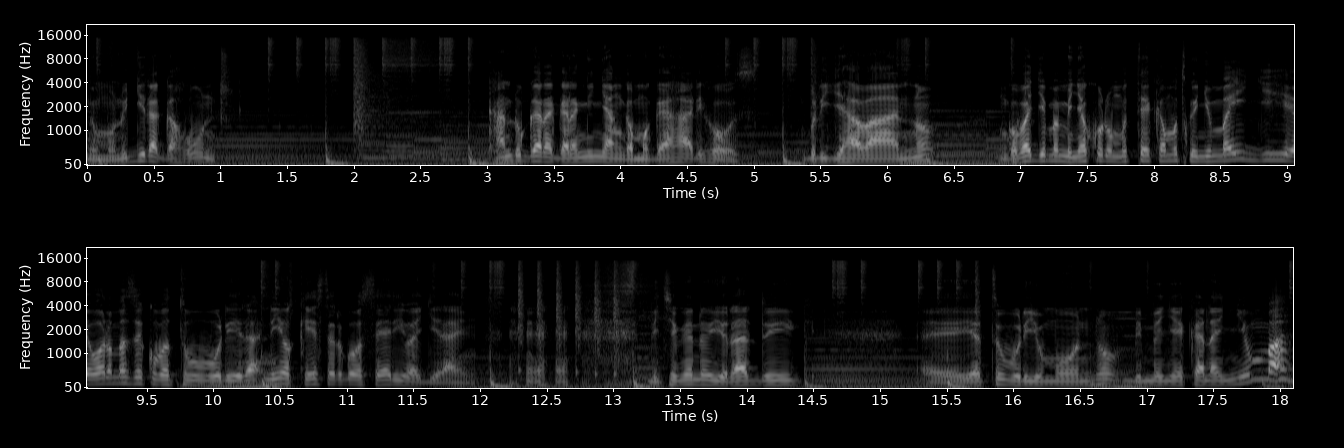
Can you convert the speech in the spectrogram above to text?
ni umuntu ugira gahunda. Kandi ugaragara nk'inyangamugayo aho ari hose. Buri gihe abantu ngo bajye bamenya ko uri umutekamutwe nyuma y'igihe waramaze kubatuburira niyo kese rwose yaribagiranye. Ni kimwe n'uyu Radwig eh, yatuburiye umuntu bimenyekana nyuma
